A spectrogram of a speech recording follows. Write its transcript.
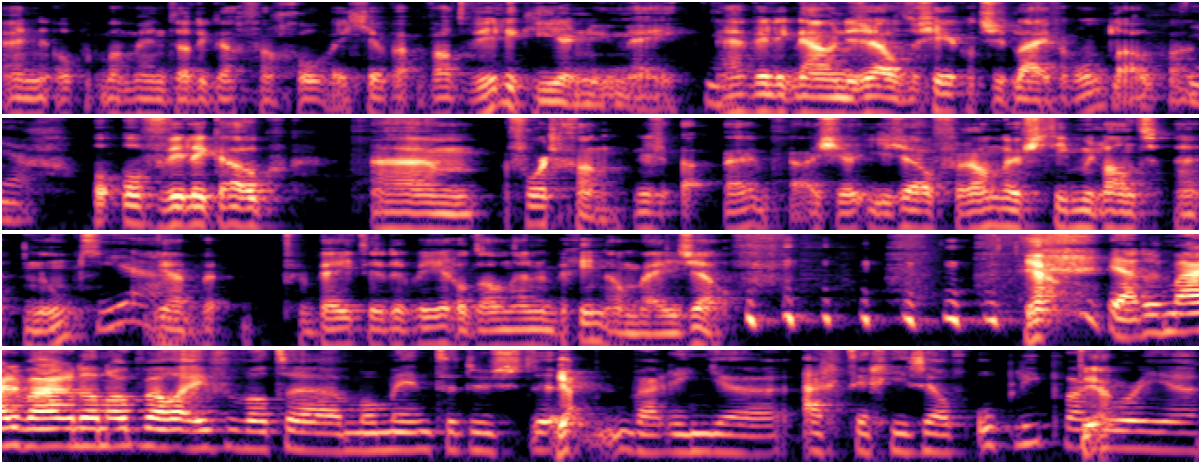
en op het moment dat ik dacht van, goh, weet je, wat, wat wil ik hier nu mee? Ja. wil ik nou in dezelfde cirkeltjes blijven rondlopen? Ja. Of, of wil ik ook Um, voortgang. Dus uh, als je jezelf veranderstimulant uh, noemt, ja. ja verbeter de wereld dan en het begin dan bij jezelf. ja. ja, dus, maar er waren dan ook wel even wat uh, momenten dus de, ja. waarin je eigenlijk tegen jezelf opliep, waardoor je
